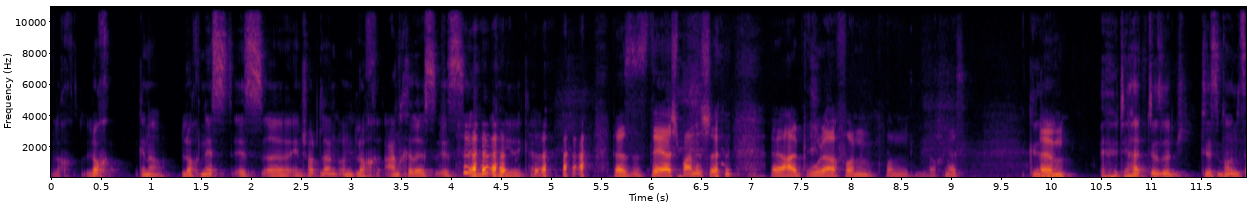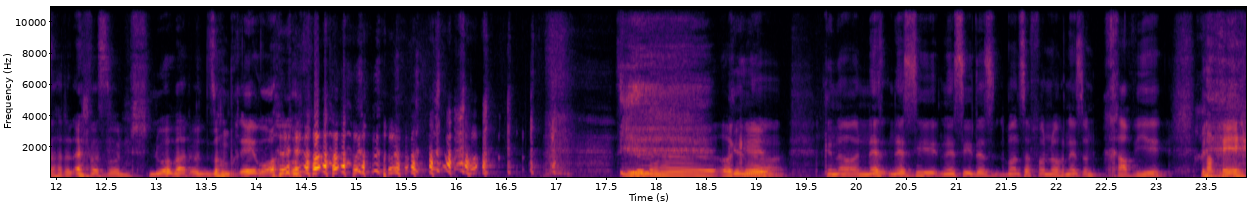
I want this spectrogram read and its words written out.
Loch, Loch, genau. Loch Ness ist äh, in Schottland und Loch Angeles ist in Amerika. Das ist der spanische äh, Halbbruder von, von Loch Ness. Genau. Ähm, der hat so ein, das Monster hat halt einfach so ein Schnurrbart und ein Sombrero. okay. Genau. Genau. Ne- Nessie, Nessie, das Monster von Loch Ness und Javier. Kaffee,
